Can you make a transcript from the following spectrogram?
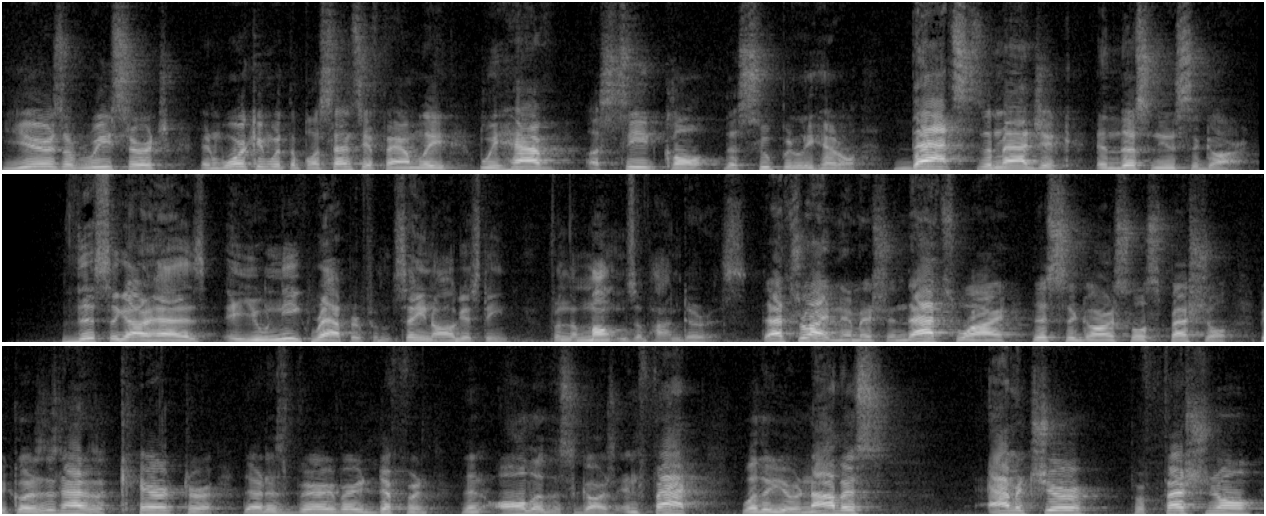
years of research, and working with the Plasencia family, we have a seed called the Super Ligero. That's the magic in this new cigar. This cigar has a unique wrapper from St. Augustine from the mountains of Honduras. That's right, Nimish, and that's why this cigar is so special because it has a character that is very, very different than all of the cigars. In fact, whether you're a novice, amateur, professional,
